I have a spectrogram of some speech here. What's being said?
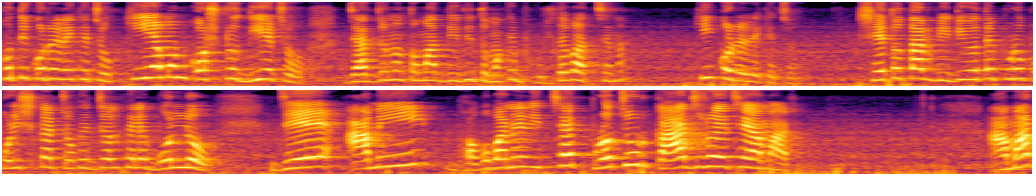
ক্ষতি করে রেখেছো? কি এমন কষ্ট দিয়েছ? যার জন্য তোমার দিদি তোমাকে ভুলতে পারছে না। কি করে রেখেছো? সে তো তার ভিডিওতে পুরো পরিষ্কার চোখের জল ফেলে বলল যে, আমি ভগবানের ইচ্ছায় প্রচুর কাজ রয়েছে আমার। আমার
